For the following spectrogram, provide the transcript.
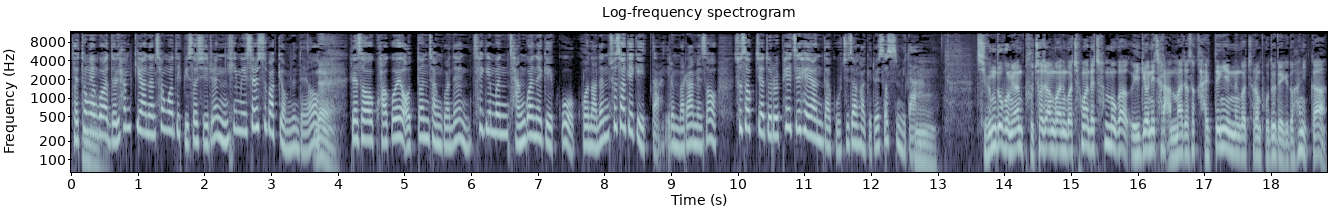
대통령과 음. 늘 함께하는 청와대 비서실은 힘이 셀 수밖에 없는데요. 네. 그래서 과거에 어떤 장관은 책임은 장관에게 있고 권한은 수석에게 있다. 이런 말을 하면서 수석 제도를 폐지해야 한다고 주장하기도 했었습니다. 음. 지금도 보면 부처 장관과 청와대 참모가 의견이 잘 안 맞아서 갈등이 있는 것처럼 보도되기도 하니까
